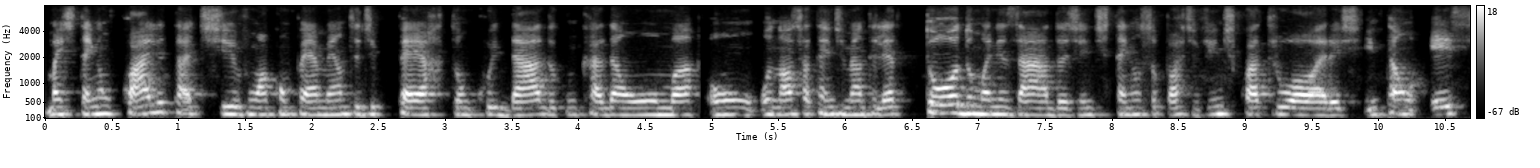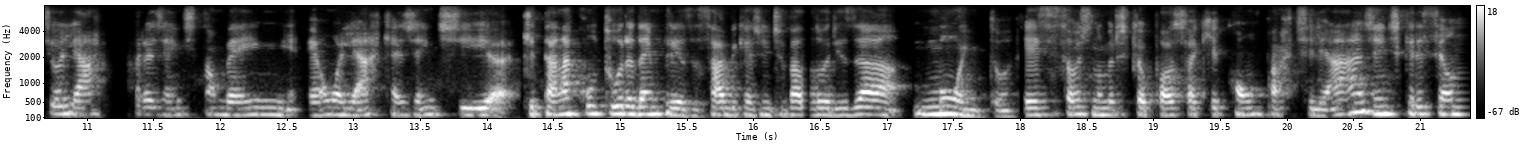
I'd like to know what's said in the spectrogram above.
mas tem um qualitativo, um acompanhamento de perto, um cuidado com cada uma, um, o nosso atendimento ele é todo humanizado, a gente tem um suporte 24 horas, então esse olhar para a gente também é um olhar que a gente que está na cultura da empresa, sabe? Que a gente valoriza muito. Esses são os números que eu posso aqui compartilhar. A gente cresceu no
